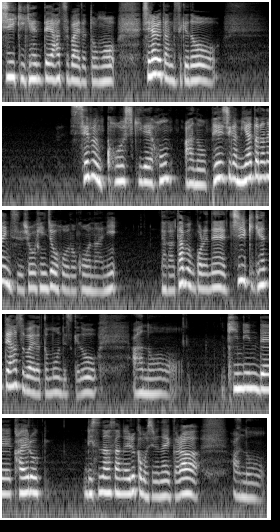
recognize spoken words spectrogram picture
地域限定発売だと思う。調べたんですけど、セブン公式で本、あの、ページが見当たらないんですよ、商品情報のコーナーに。だから多分これね、地域限定発売だと思うんですけど、あの、近隣で買えるリスナーさんがいるかもしれないから、あの、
